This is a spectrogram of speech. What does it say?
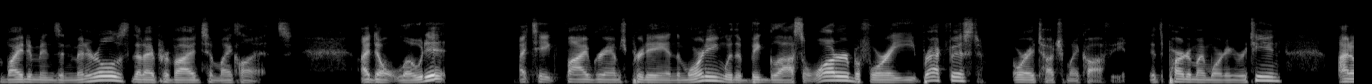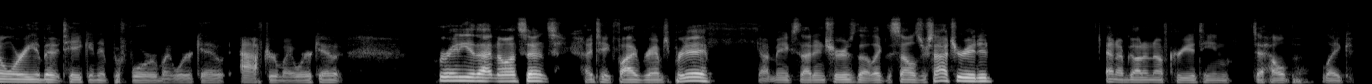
vitamins, and minerals that I provide to my clients. I don't load it. I take five grams per day in the morning with a big glass of water before I eat breakfast or I touch my coffee. It's part of my morning routine. I don't worry about taking it before my workout, after my workout, or any of that nonsense. I take five grams per day. That makes that ensures that like the cells are saturated and I've got enough creatine to help like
